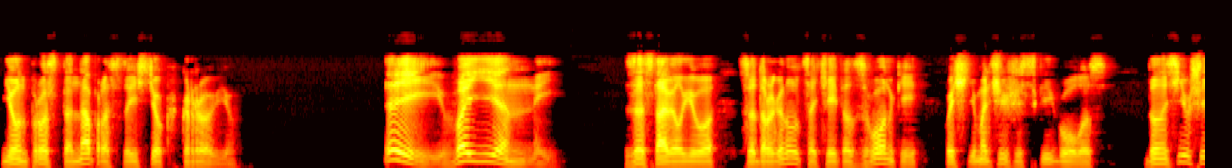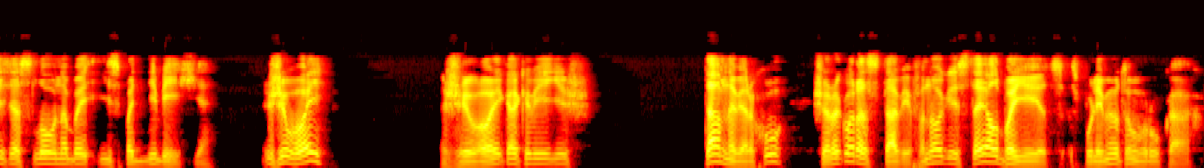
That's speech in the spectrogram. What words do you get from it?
и он просто-напросто истек кровью. «Эй, военный!» — заставил его содрогнуться чей-то звонкий, почти мальчишеский голос, доносившийся словно бы из-под небесья. «Живой?» «Живой, как видишь». Там наверху, широко расставив ноги, стоял боец с пулеметом в руках.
